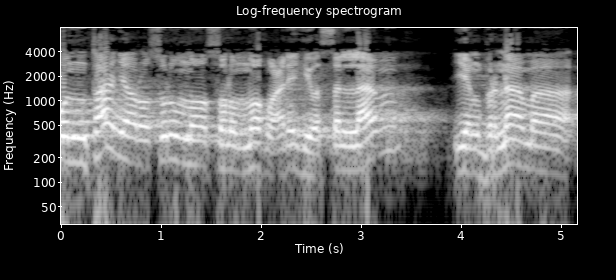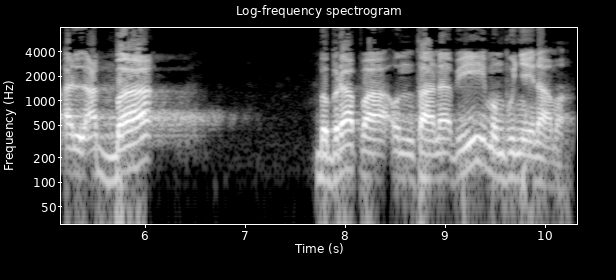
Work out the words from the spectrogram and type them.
untanya Rasulullah Sallallahu Alaihi Wasallam yang bernama Al-Abba beberapa unta Nabi mempunyai nama.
